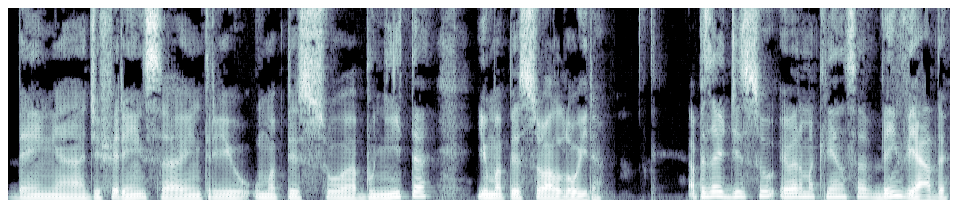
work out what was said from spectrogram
bem a diferença entre uma pessoa bonita e uma pessoa loira. Apesar disso, eu era uma criança bem viada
